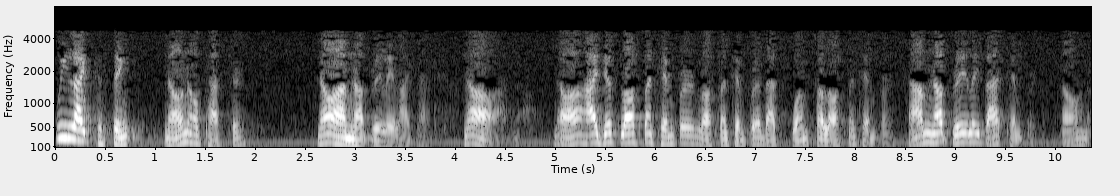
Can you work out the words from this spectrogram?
We like to think, no, no, Pastor. No, I'm not really like that. No, no, no, I just lost my temper, lost my temper. That's once I lost my temper. I'm not really bad tempered. No, no.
